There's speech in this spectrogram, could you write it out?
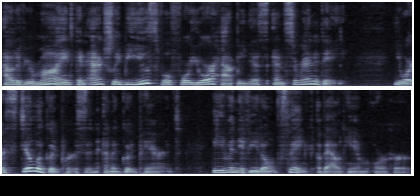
out of your mind can actually be useful for your happiness and serenity. You are still a good person and a good parent, even if you don't think about him or her.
